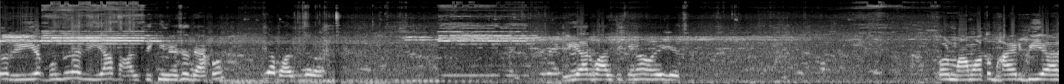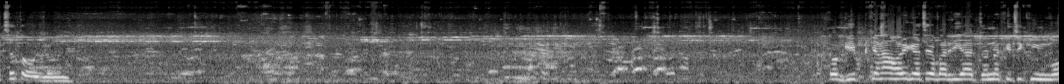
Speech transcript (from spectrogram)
তো রিয়া, বন্ধুরা, রিয়া বালতি কিনেছে, দেখো। রিয়া বালতিটা দাও। রিয়ার বালতি কেনা হয়ে গেছে। ওর মামা তো ভাইয়ের বিয়ে আছে তো, ওই জন্য। তো গিফট কেনা হয়ে গেছে, এবার রিয়ার জন্য কিছু কিনবো।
